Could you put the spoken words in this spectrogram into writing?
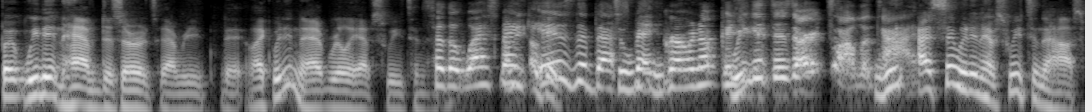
but we didn't have desserts every day. Like we didn't have, really have sweets in. The so the the West I mean, Bank okay, is the best so bank growing up because you get desserts all the we, time. I say we didn't have sweets in the house,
